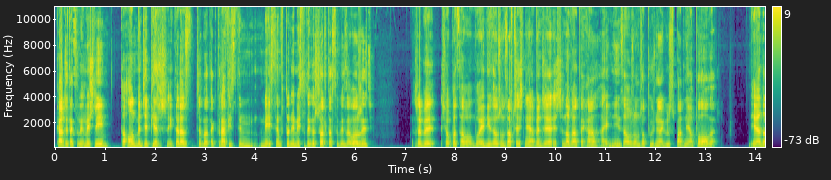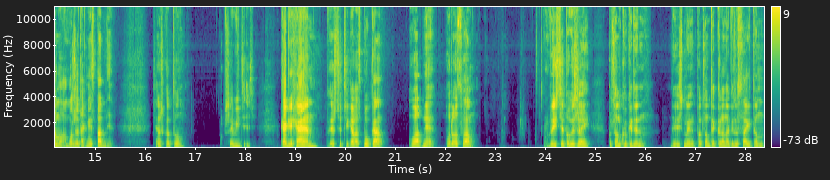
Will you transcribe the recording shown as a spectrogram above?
każdy tak sobie myśli, to on będzie pierwszy. I teraz trzeba tak trafić z tym miejscem, w którym miejscu tego shorta sobie założyć, żeby się opłacało. Bo jedni założą za wcześnie, a będzie jeszcze nowe ATH, a inni założą za późno, jak już spadnie o połowę. Nie wiadomo, a może tak nie spadnie. Ciężko tu przewidzieć. KGHM, to jeszcze ciekawa spółka, ładnie urosła. Wyjście powyżej początku, kiedy mieliśmy początek koronawirusa i tam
